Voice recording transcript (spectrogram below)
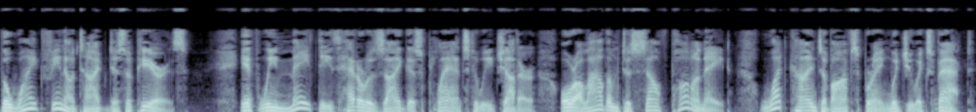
the white phenotype disappears. If we mate these heterozygous plants to each other or allow them to self-pollinate, what kinds of offspring would you expect?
